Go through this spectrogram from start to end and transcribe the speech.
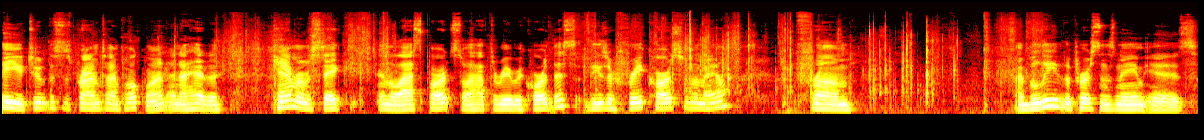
Hey YouTube, this is Primetime Pokemon, and I had a camera mistake in the last part, so I have to re-record this. These are free cards from the mail from, I believe the person's name is,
